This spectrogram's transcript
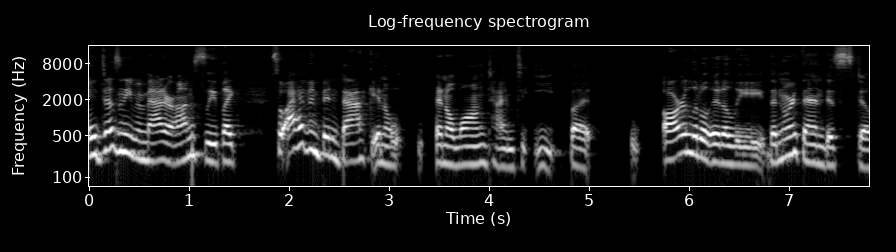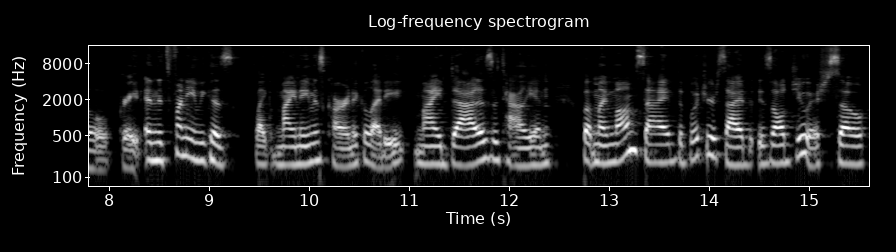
It doesn't even matter, honestly. Like, so I haven't been back in a in a long time to eat, but our little Italy, the North End is still great. And it's funny because like my name is Cara Nicoletti. My dad is Italian, but my mom's side, the butcher side is all Jewish. So,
